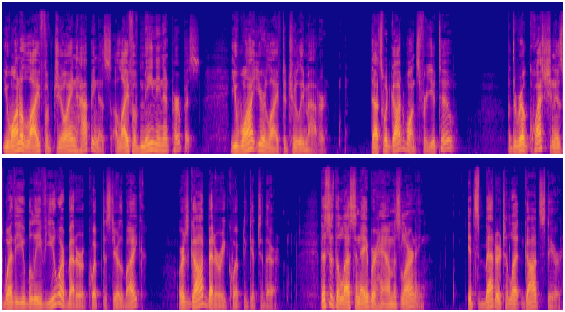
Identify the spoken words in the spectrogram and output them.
You want a life of joy and happiness, a life of meaning and purpose. You want your life to truly matter. That's what God wants for you, too. But the real question is whether you believe you are better equipped to steer the bike, or is God better equipped to get you there? This is the lesson Abraham is learning. It's better to let God steer.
